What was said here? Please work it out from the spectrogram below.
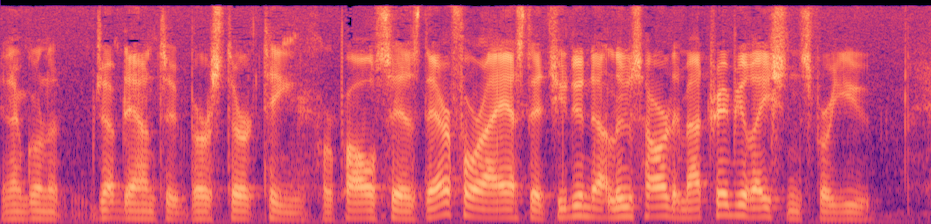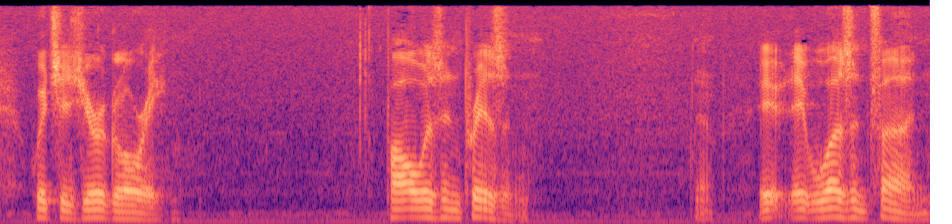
And I'm going to jump down to verse 13, where Paul says, Therefore I ask that you do not lose heart in my tribulations for you, which is your glory. Paul was in prison. It, it wasn't fun.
